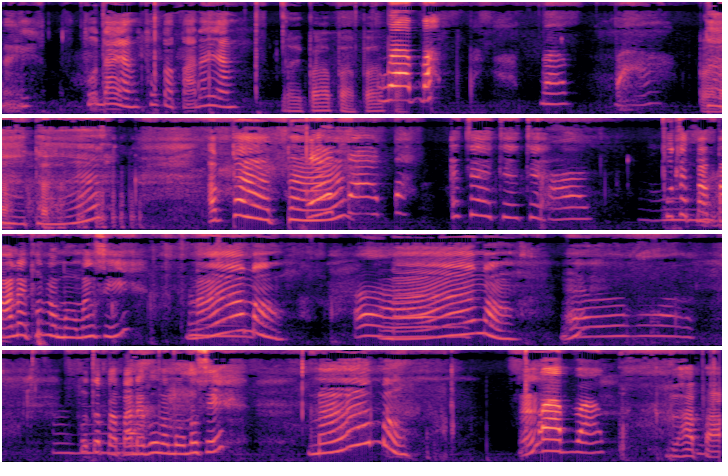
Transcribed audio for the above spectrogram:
ไหน พูดได้ยัง พูดป๊าป๊าได้ยัง ได้ป้าป้าป้า ป้าป้าป้าป้า ป้า ป๊าป๊าอะป๊าป๊าอาจารย์อาจารย์พูดกับป๊าป๊าหน่อยพูดมาโมบ้างสิมาโมมาโมพูดกับป๊าป๊าหน่อยพูดมาโมบ้างสิมาโมอะ ป้าป้า ป๊าป๊า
